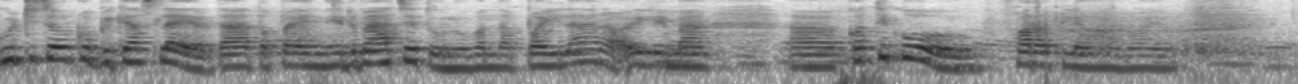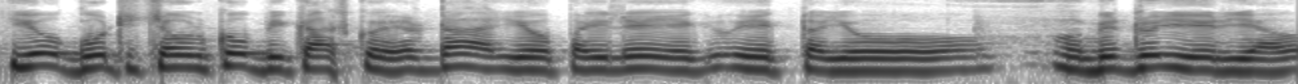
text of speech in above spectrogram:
गुटीचौरको विकासलाई हेर्दा तपाईँ निर्वाचित हुनुभन्दा पहिला र अहिलेमा कतिको फरक ल्याउनु भयो? यो गोठी चौरको विकासको हेर्दा यो पहिले एक एक त यो विद्रोही एरिया हो।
